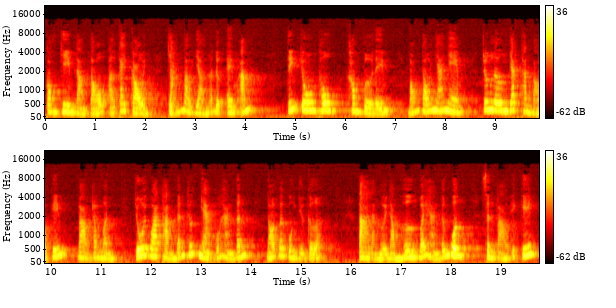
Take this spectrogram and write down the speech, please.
Con chim làm tổ ở cây còi, Chẳng bao giờ nó được êm ấm. Tiếng chuông thu không vừa điểm, Bóng tối nhá nhem. Trương Lương dắt thanh bảo kiếm vào trong mình, Chui qua thành đến trước nhà của hàng tính. Nói với quân giữ cửa. Ta là người đồng hương với hàng tướng quân, Xin vào ý kiến.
